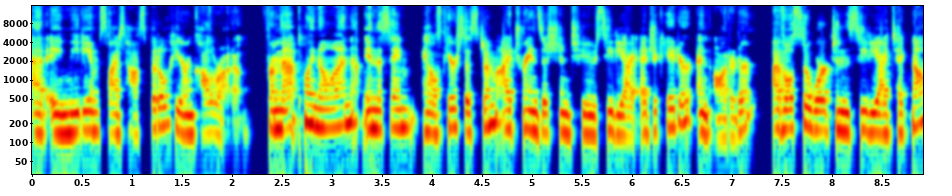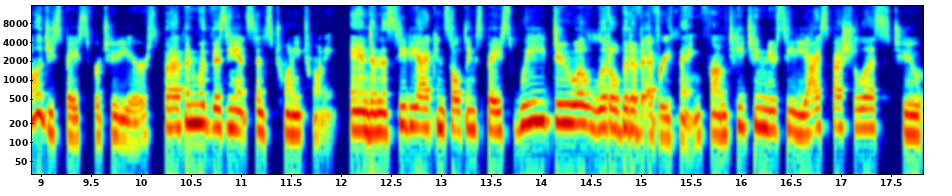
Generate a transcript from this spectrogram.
at a medium sized hospital here in Colorado. From that point on, in the same healthcare system, I transitioned to CDI educator and auditor. I've also worked in the CDI technology space for two years, but I've been with Vizient since 2020. And in the CDI consulting space, we do a little bit of everything from teaching new CDI specialists to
